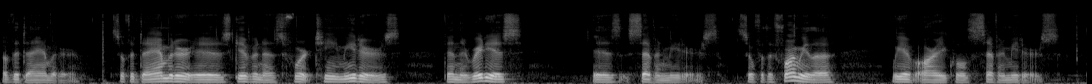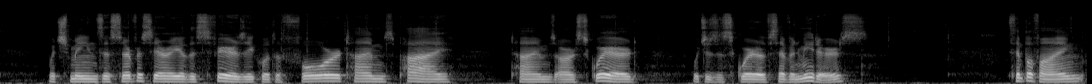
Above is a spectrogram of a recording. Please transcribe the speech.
of the diameter. So if the diameter is given as 14 meters, then the radius is 7 meters. So for the formula, we have r equals 7 meters, which means the surface area of the sphere is equal to 4 times pi times r squared, which is a square of 7 meters. Simplifying,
